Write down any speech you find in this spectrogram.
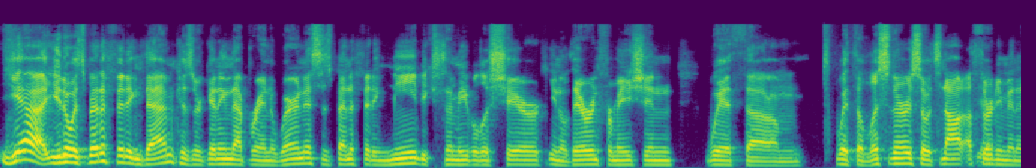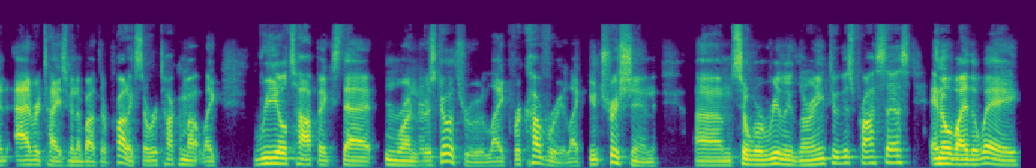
Yeah, you know, it's benefiting them because they're getting that brand awareness. Is benefiting me because I'm able to share, you know, their information with um with the listeners. So it's not a 30 yeah. minute advertisement about their products. So we're talking about like real topics that runners go through, like recovery, like nutrition. Um, so we're really learning through this process. And oh, by the way,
